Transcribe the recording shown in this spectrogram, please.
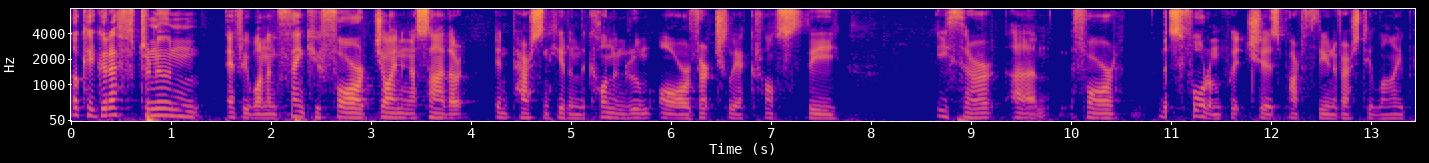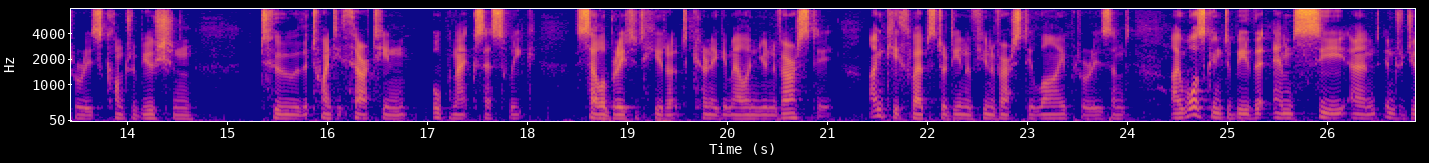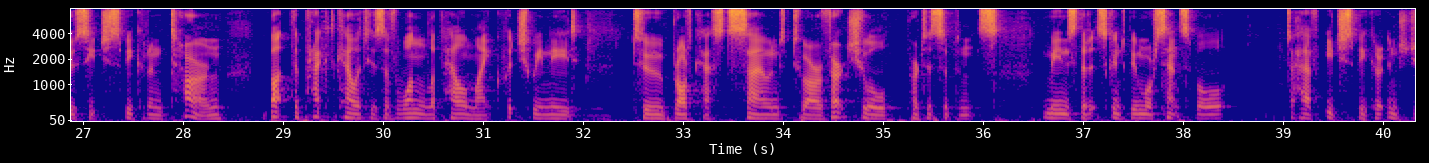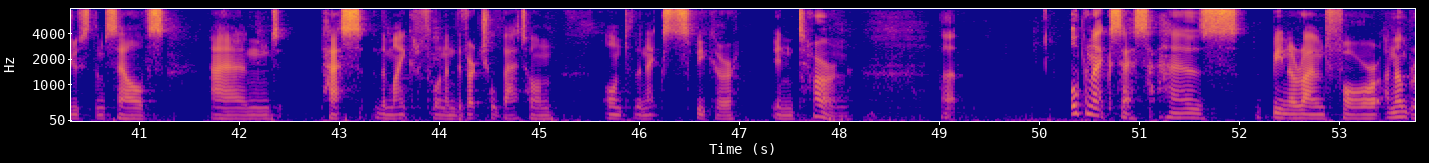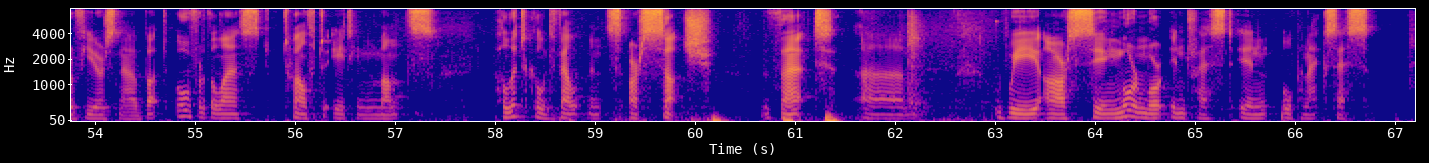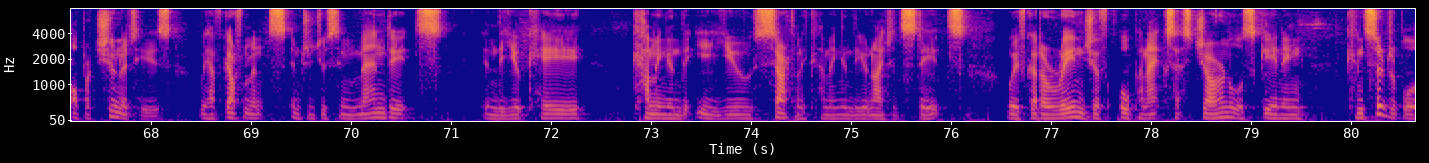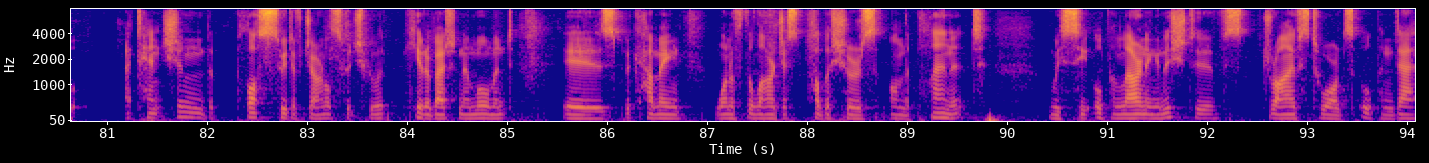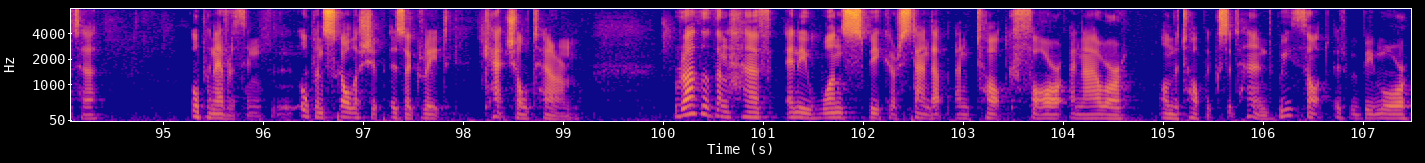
Okay, good afternoon, everyone, and thank you for joining us either in person here in the Connan Room or virtually across the ether um, for this forum, which is part of the University Library's contribution to the 2013 Open Access Week celebrated here at Carnegie Mellon University. I'm Keith Webster, Dean of University Libraries, and I was going to be the MC and introduce each speaker in turn, but the practicalities of one lapel mic, which we need to broadcast sound to our virtual participants, means that it's going to be more sensible to have each speaker introduce themselves and pass the microphone and the virtual baton on to the next speaker in turn. Uh, open access has been around for a number of years now, but over the last 12 to 18 months, political developments are such that um, we are seeing more and more interest in open access opportunities. We have governments introducing mandates in the UK, coming in the EU, certainly coming in the United States. We've got a range of open access journals gaining considerable attention. The PLOS suite of journals, which we'll hear about in a moment, is becoming one of the largest publishers on the planet. We see open learning initiatives, drives towards open data, open everything. Open scholarship is a great catch-all term. Rather than have any one speaker stand up and talk for an hour on the topics at hand, we thought it would be more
